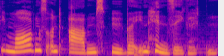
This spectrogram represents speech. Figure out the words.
die morgens und abends über ihn hinsegelten.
